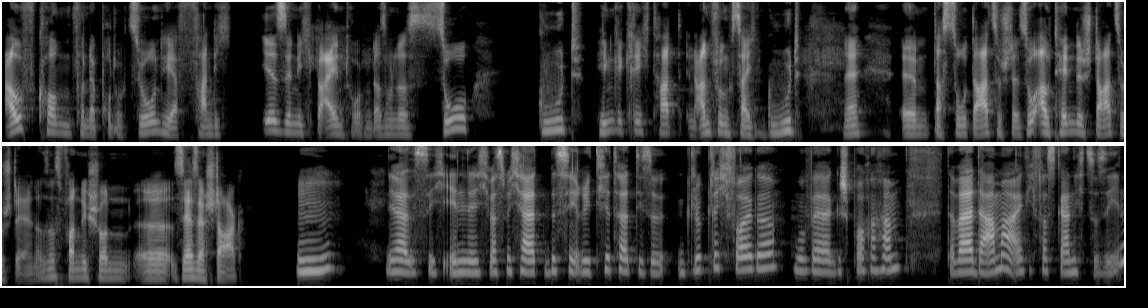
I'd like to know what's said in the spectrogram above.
Aufkommen von der Produktion her fand ich irrsinnig beeindruckend, dass man das so gut hingekriegt hat, in Anführungszeichen gut, ne, ähm, das so darzustellen, so authentisch darzustellen. Also das fand ich schon äh, sehr, sehr stark. Mhm. Ja, das sehe ich ähnlich. Was mich halt ein bisschen irritiert hat, diese Glücklich-Folge, wo wir gesprochen haben, da war der Dama eigentlich fast gar nicht zu sehen.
